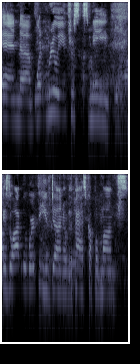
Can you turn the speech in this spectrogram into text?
and um, what really interests me is a lot of the work that you've done over the past couple months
